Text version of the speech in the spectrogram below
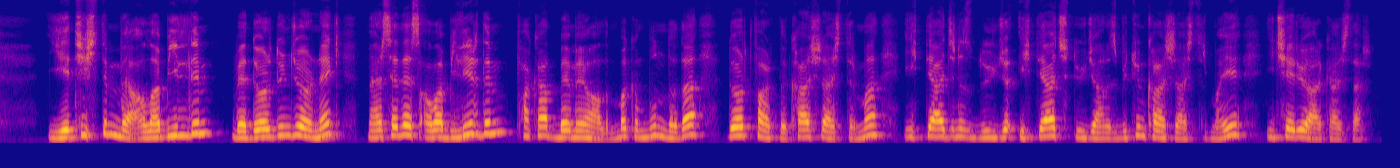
Yetiştim ve alabildim. Ve dördüncü örnek Mercedes alabilirdim fakat BMW aldım. Bakın bunda da dört farklı karşılaştırma ihtiyacınız duyca- ihtiyaç duyacağınız bütün karşılaştırmayı içeriyor arkadaşlar.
